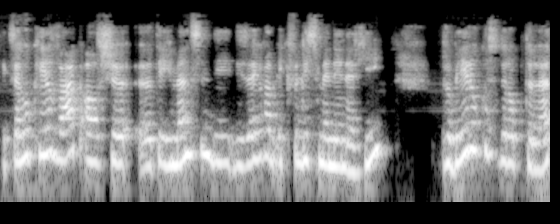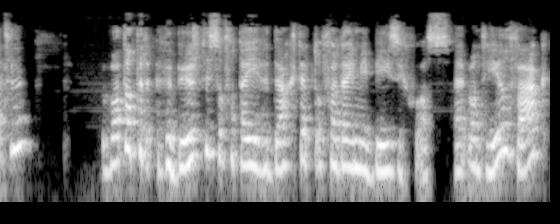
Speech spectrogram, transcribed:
Ik zeg ook heel vaak, als je uh, tegen mensen die, die zeggen van, ik verlies mijn energie, probeer ook eens erop te letten wat dat er gebeurd is, of wat dat je gedacht hebt, of waar dat je mee bezig was. Hè. Want heel vaak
